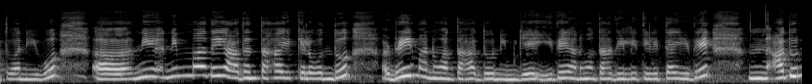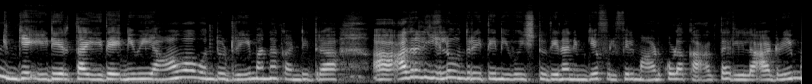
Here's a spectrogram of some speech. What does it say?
ಅಥವಾ ನೀವು ನಿಮ್ಮದೇ ಆದಂತಹ ಕೆಲವೊಂದು ಡ್ರೀಮ್ ಅನ್ನುವಂತಹದ್ದು ನಿಮಗೆ ಇದೆ ಅನ್ನುವಂತಹದ್ದು ಇಲ್ಲಿ ತಿಳಿತಾ ಇದೆ. ಅದು ನಿಮಗೆ ಈಡೇರ್ತಾ ಇದೆ. ನೀವು ಯಾವ ಒಂದು ಡ್ರೀಮನ್ನು ಕಂಡಿದ್ರ? ಅದರಲ್ಲಿ ಎಲ್ಲೋ ಒಂದು ರೀತಿ ನೀವು ಇಷ್ಟು ದಿನ ನಿಮಗೆ ಫುಲ್ಫಿಲ್ ಮಾಡ್ಕೊಳ್ಳೋಕೆ ಆಗ್ತಾ ಇರಲಿಲ್ಲ. ಆ ಡ್ರೀಮ್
